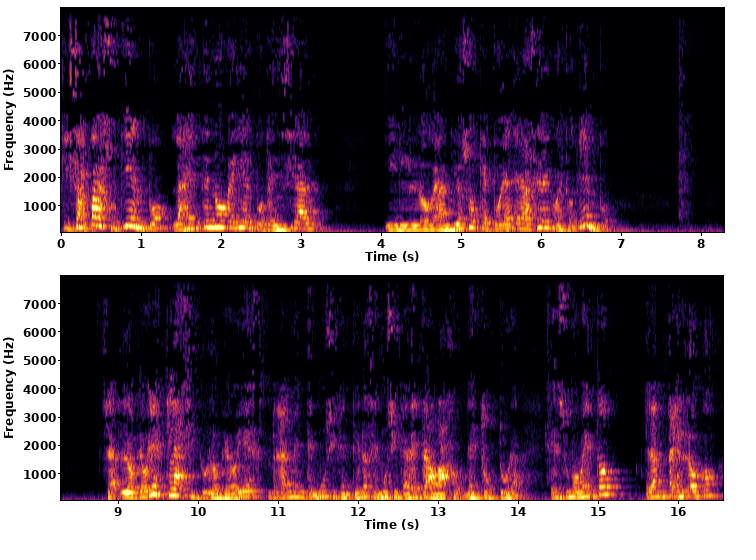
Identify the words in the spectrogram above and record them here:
quizás para su tiempo la gente no veía el potencial y lo grandioso que podía llegar a ser en nuestro tiempo. O sea, lo que hoy es clásico, lo que hoy es realmente música, entiéndase música de trabajo, de estructura. En su momento eran tres locos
